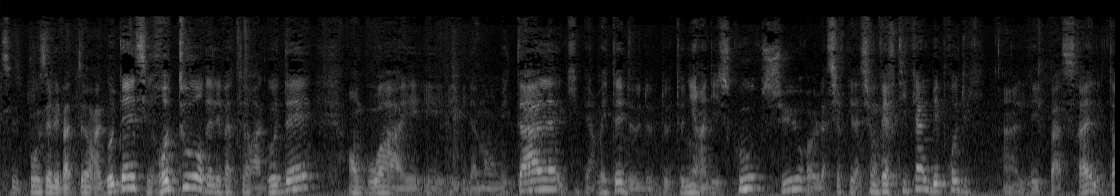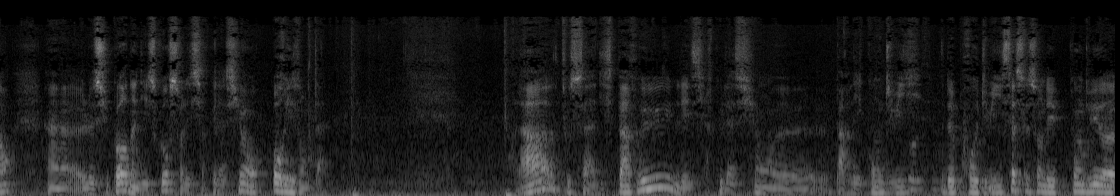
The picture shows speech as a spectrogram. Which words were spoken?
ces beaux élévateurs à godets, ces retours d'élévateurs à godets, en bois et, évidemment en métal, qui permettait de, tenir un discours sur la circulation verticale des produits, hein, les passerelles étant euh, le support d'un discours sur les circulations horizontales. Voilà, tout ça a disparu, les circulations euh, par les conduits de produits, ça ce sont des conduits, euh,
